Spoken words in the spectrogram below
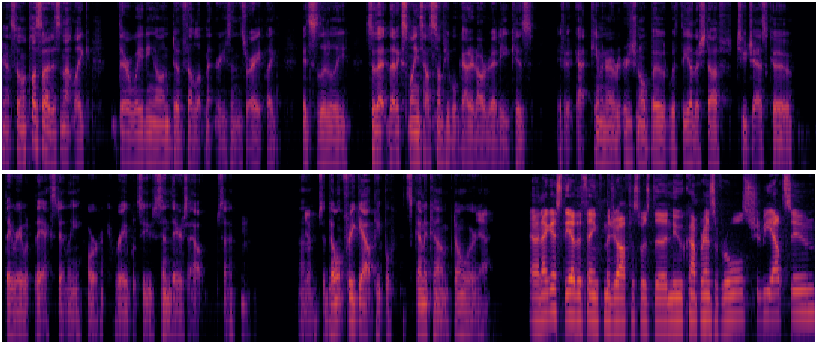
Yeah. So on the plus side, it's not like they're waiting on development reasons, right? Like it's literally so that that explains how some people got it already. Because if it got came in an original boat with the other stuff to Jasco, they were able they accidentally or were able to send theirs out. So, Mhm. um, Yep. so don't freak out, people. It's gonna come. Don't worry. Yeah. And I guess the other thing from the office was the new comprehensive rules should be out soon.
